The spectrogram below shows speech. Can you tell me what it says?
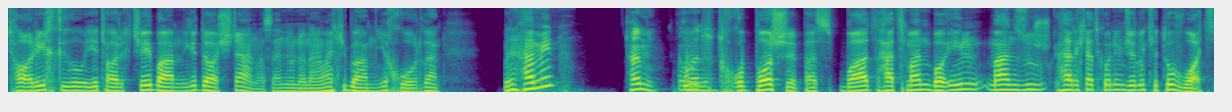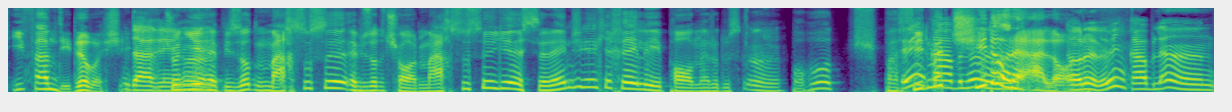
تاریخ و یه تاریخچه با هم دیگه داشتن. مثلا نون و نمکی با هم دیگه خوردن. همین؟ همین. خب. خب باشه پس باید حتما با این منظور حرکت کنیم جلو که تو وات ایف هم دیده باشی دقیقاً چون یه اپیزود مخصوص اپیزود چهار مخصوص یه استرنجیه که خیلی پالمر رو دوست. بابا پس فیلم قبلا- چی داره الان آره ببین قبلا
